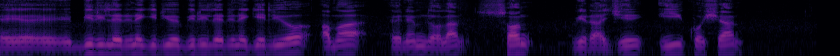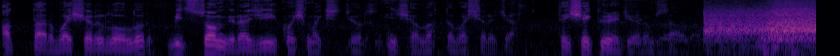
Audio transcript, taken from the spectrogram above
e, birilerine gidiyor, birilerine geliyor. Ama önemli olan son virajı iyi koşan atlar başarılı olur. Biz son virajı iyi koşmak istiyoruz. İnşallah da başaracağız. Teşekkür ediyorum. Sağ olun.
